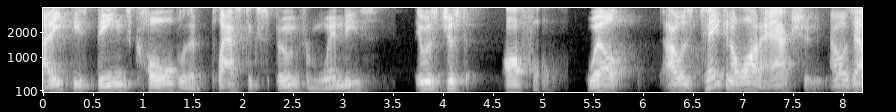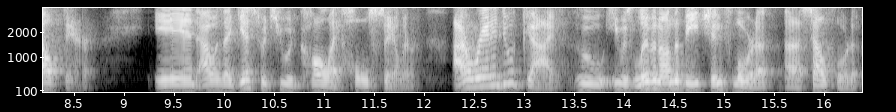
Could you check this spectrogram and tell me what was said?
I'd eat these beans cold with a plastic spoon from Wendy's. It was just awful. Well, I was taking a lot of action. I was out there, and I was, I guess, what you would call a wholesaler. I ran into a guy who he was living on the beach in Florida, uh, South Florida,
